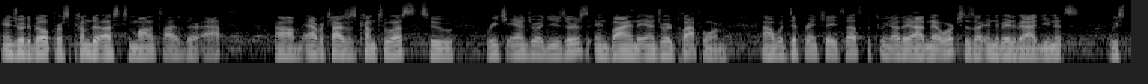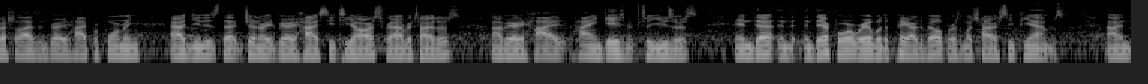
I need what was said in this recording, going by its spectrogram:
Android developers come to us to monetize their apps. Um, advertisers come to us to reach Android users in the Android platform. Uh, what differentiates us between other ad networks is our innovative ad units. We specialize in very high performing ad units that generate very high CTRs for advertisers, uh, very high, high engagement for users, and, that, and, and therefore we're able to pay our developers much higher CPMs. and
